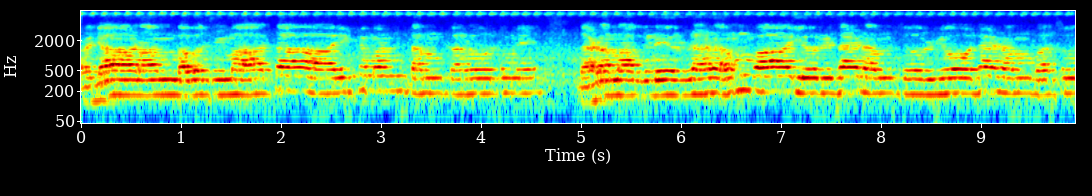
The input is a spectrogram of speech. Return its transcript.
प्रजानां भवति माता इष्मन्तं करोतु मे। धनमग्निर्धनं वायुर्धनं सूर्योधनं वसु।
